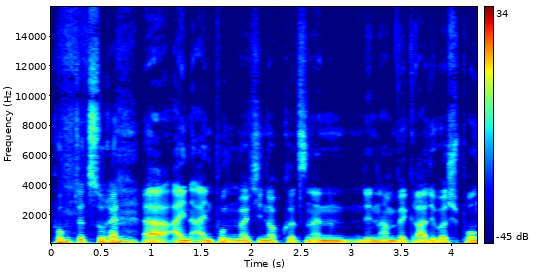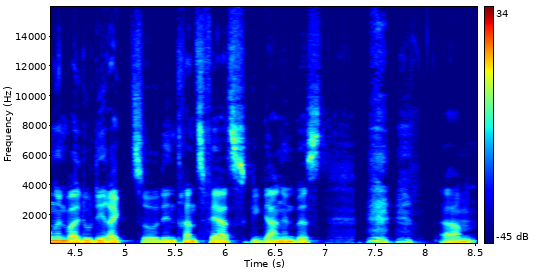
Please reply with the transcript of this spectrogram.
Punkte zu Rennen? Äh, ein, einen Punkt möchte ich noch kurz nennen, den haben wir gerade übersprungen, weil du direkt zu den Transfers gegangen bist ähm,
